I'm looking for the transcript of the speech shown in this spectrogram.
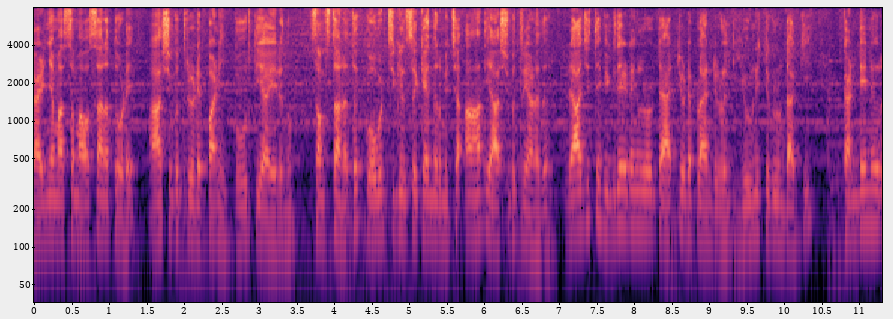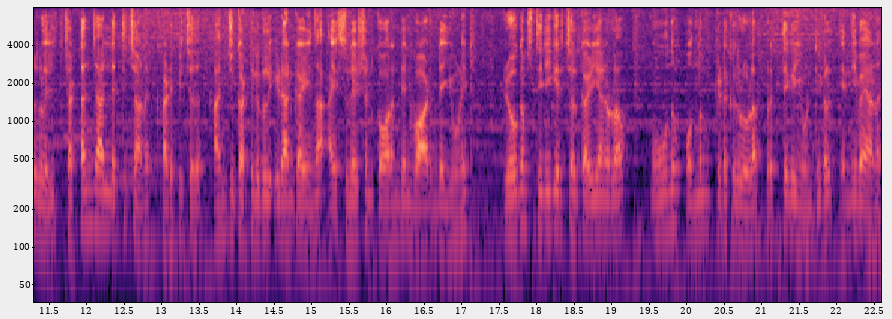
കഴിഞ്ഞ മാസം അവസാനത്തോടെ ആശുപത്രിയുടെ പണി പൂർത്തിയായിരുന്നു. സംസ്ഥാനത്ത് കോവിഡ് ചികിത്സയ്ക്കായി നിർമ്മിച്ച ആദ്യ ആശുപത്രിയാണിത്. രാജ്യത്തെ വിവിധയിടങ്ങളിലുള്ള ടാറ്റയുടെ പ്ലാന്റുകളിൽ യൂണിറ്റുകളുണ്ടാക്കി കണ്ടെയ്നറുകളിൽ ചട്ടഞ്ചാലിൽ എത്തിച്ചാണ് ഘടിപ്പിച്ചത്. അഞ്ചു കട്ടിലുകൾ ഇടാൻ കഴിയുന്ന ഐസൊലേഷൻ ക്വാറന്റൈൻ വാർഡിന്റെ യൂണിറ്റ് രോഗം സ്ഥിരീകരിച്ചാൽ കഴിയാനുള്ള മൂന്നും ഒന്നും കിടക്കകളുള്ള പ്രത്യേക യൂണിറ്റുകൾ എന്നിവയാണ്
